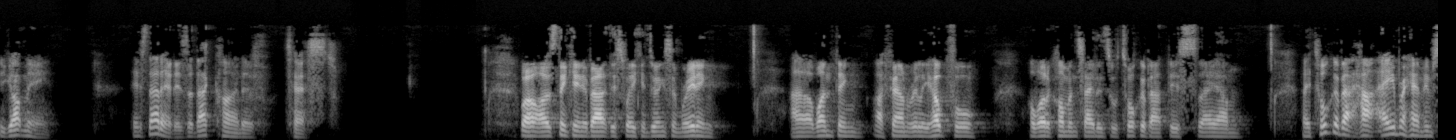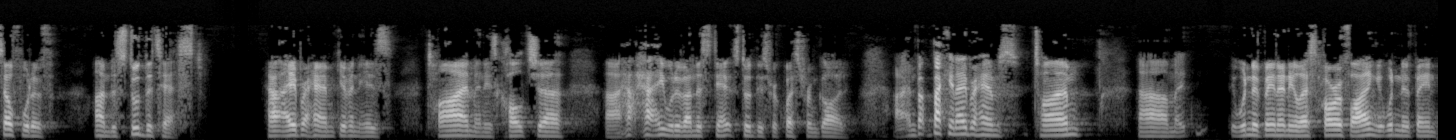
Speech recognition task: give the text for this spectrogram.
You got me. Is that it? Is it that kind of test? Well, I was thinking about this week and doing some reading. Uh, one thing I found really helpful, a lot of commentators will talk about this. They, um, they talk about how Abraham himself would have understood the test how Abraham, given his time and his culture, uh, how, how, he would have understood this request from God. Uh, and back in Abraham's time, um, it, it, wouldn't have been any less horrifying. It wouldn't have been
